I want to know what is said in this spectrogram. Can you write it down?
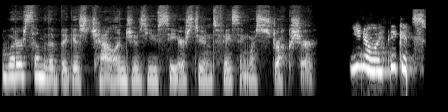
What are some of the biggest challenges you see your students facing with structure? You know, I think it's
